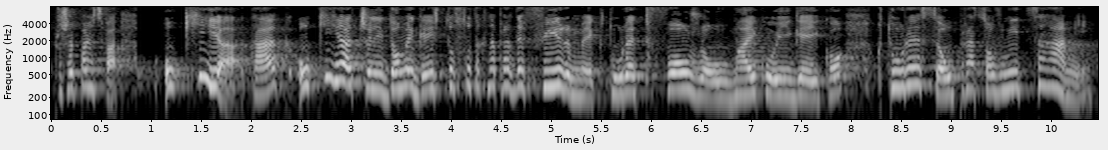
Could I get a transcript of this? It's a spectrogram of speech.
Proszę Państwa, Okia, tak? Okia, czyli domy gejś, to są tak naprawdę firmy, które tworzą Majko i Gejko, które są pracownicami.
